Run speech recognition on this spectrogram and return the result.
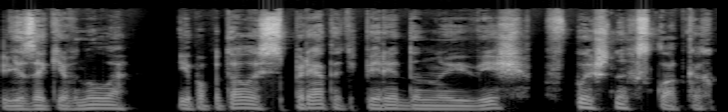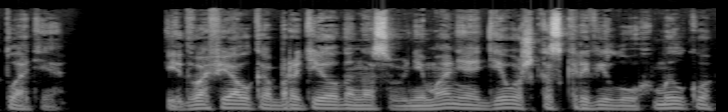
Лиза кивнула и попыталась спрятать переданную вещь в пышных складках платья. Едва фиалка обратила на нас внимание, девушка скривила ухмылку,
